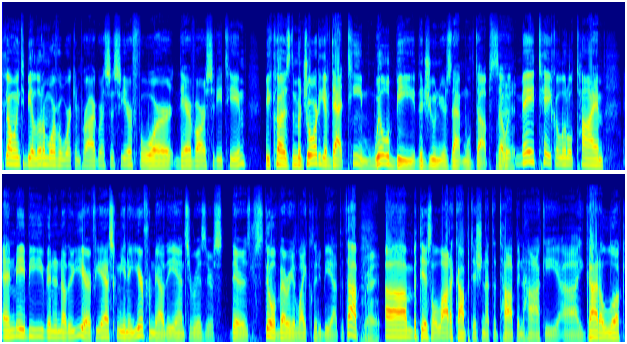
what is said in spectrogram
going to be a little more of a work in progress this year for their varsity team because the majority of that team will be the juniors that moved up. So Right. it may take a little time and maybe even another year. If you ask me in a year from now, the answer is there's there's still very likely to be at the top. Right. Um, but there's a lot of competition at the top in hockey. Uh, you got to look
